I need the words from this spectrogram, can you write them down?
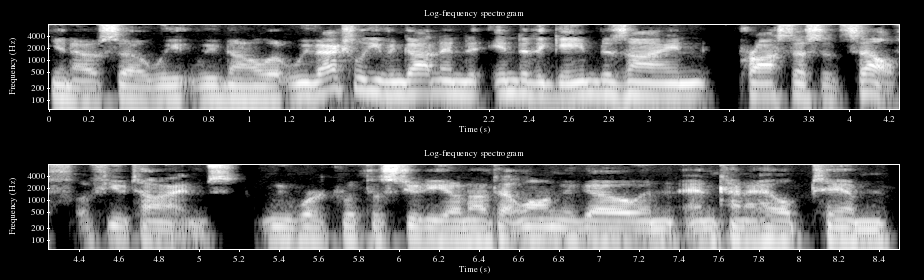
You know, so we, we've done a little, we've actually even gotten into, into the game design process itself a few times. We worked with the studio not that long ago and, and kind of helped him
